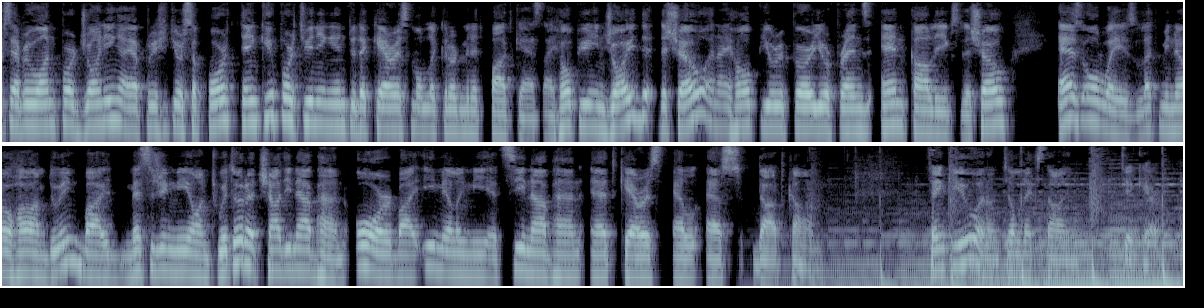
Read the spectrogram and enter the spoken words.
Thanks everyone for joining. I appreciate your support. Thank you for tuning in to the Caris Molecular Minute podcast. I hope you enjoyed the show and I hope you refer your friends and colleagues to the show. As always, let me know how I'm doing by messaging me on Twitter at Chadi Nabhan or by emailing me at cnabhan at carisls.com. Thank you, and until next time, take care.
